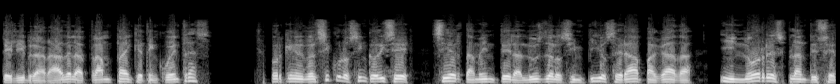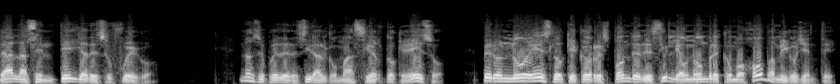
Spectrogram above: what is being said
te librará de la trampa en que te encuentras? Porque en el versículo 5 dice, Ciertamente la luz de los impíos será apagada, y no resplandecerá la centella de su fuego. No se puede decir algo más cierto que eso, pero no es lo que corresponde decirle a un hombre como Job, amigo oyente.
